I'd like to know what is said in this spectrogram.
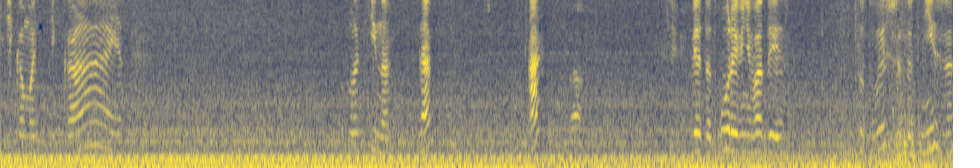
Водичка мастикает. Плотина, да? А? Да. Этот уровень воды тут выше, тут ниже.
